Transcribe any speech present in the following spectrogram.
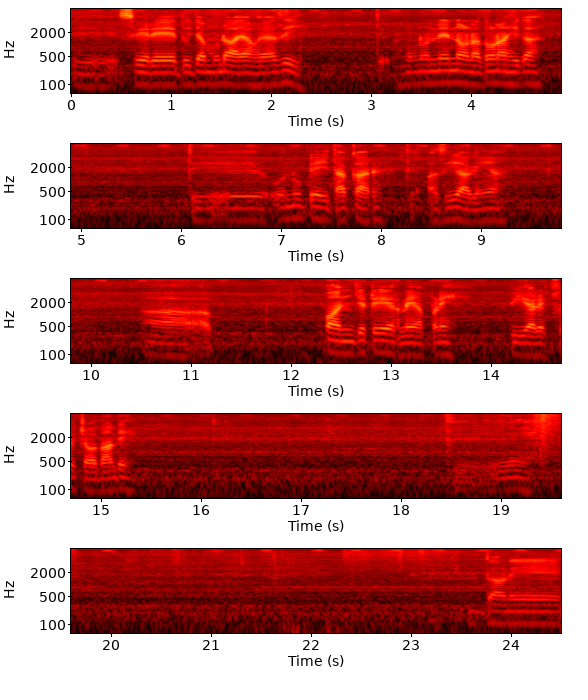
ਤੇ ਸਵੇਰੇ ਦੂਜਾ ਮੁੰਡਾ ਆਇਆ ਹੋਇਆ ਸੀ ਤੇ ਹੁਣ ਉਹਨੇ ਨਹਾਉਣਾ ਧੋਣਾ ਸੀਗਾ। ਤੇ ਉਹਨੂੰ ਭੇਜਤਾ ਘਰ। ਅਸੀਂ ਆ ਗਏ ਆ। ਆ, ਪੰਜ ਢੇਰ ਨੇ ਆਪਣੇ, ਪੀਆਰ 114 ਦੇ। ਤੇ ਦਾਣੇ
